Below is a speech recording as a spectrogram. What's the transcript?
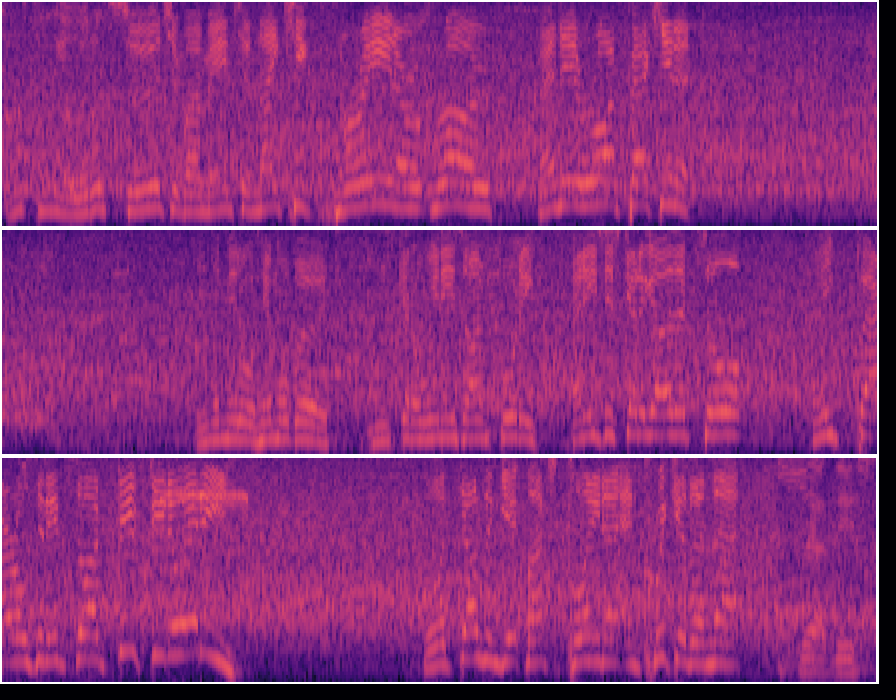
just having a little surge of momentum. They kick three in a row, and they're right back in it. In the middle, Himmelberg. He's going to win his own footy, and he's just going to go the top. And he barrels it inside 50 to Eddie. Well, it doesn't get much cleaner and quicker than that. throughout this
